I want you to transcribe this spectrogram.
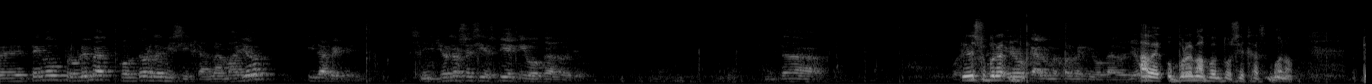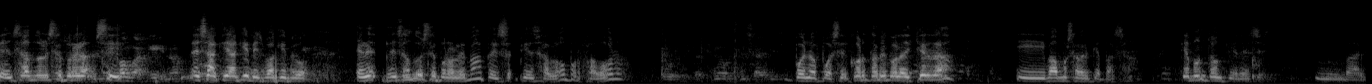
Eh, tengo un problema con dos de mis hijas, la mayor y la pequeña. Y yo no sé si estoy equivocado yo. Quizá... Tienes un pro- creo que a lo mejor me he equivocado yo. A ver, un problema con tus hijas. Bueno, pensando en ese problema, sí. pongo aquí, ¿no? Es aquí, aquí mismo, aquí mismo. E- pensando ese problema, piénsalo, por favor. Bueno, pues eh, córtame con la izquierda y vamos a ver qué pasa. ¿Qué montón quieres? Mm, Vale.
